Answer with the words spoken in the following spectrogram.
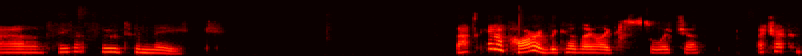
Uh, favorite food to make. That's kind of hard because I like switch up. I try to,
